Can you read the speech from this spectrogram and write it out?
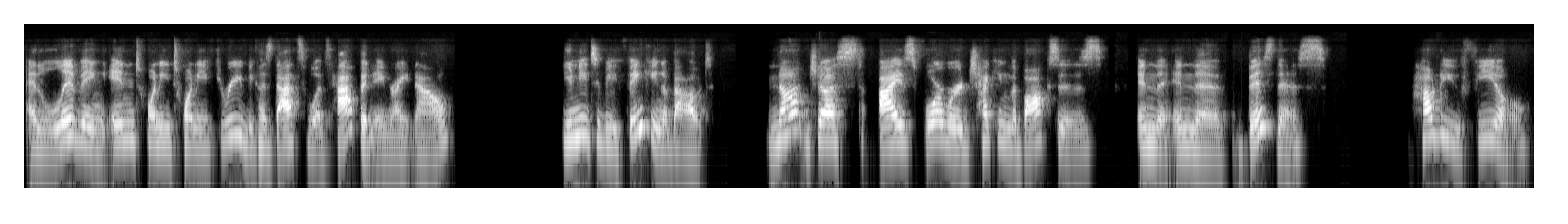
and living in 2023, because that's what's happening right now, you need to be thinking about not just eyes forward checking the boxes in the in the business how do you feel?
